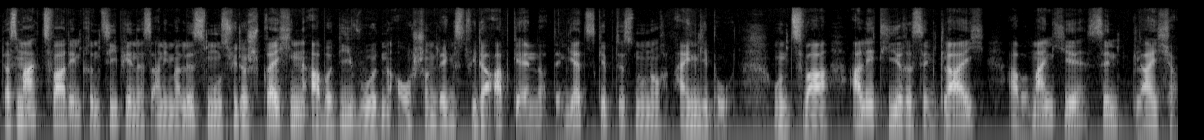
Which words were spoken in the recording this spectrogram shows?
Das mag zwar den Prinzipien des Animalismus widersprechen, aber die wurden auch schon längst wieder abgeändert, denn jetzt gibt es nur noch ein Gebot. Und zwar, alle Tiere sind gleich, aber manche sind gleicher.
